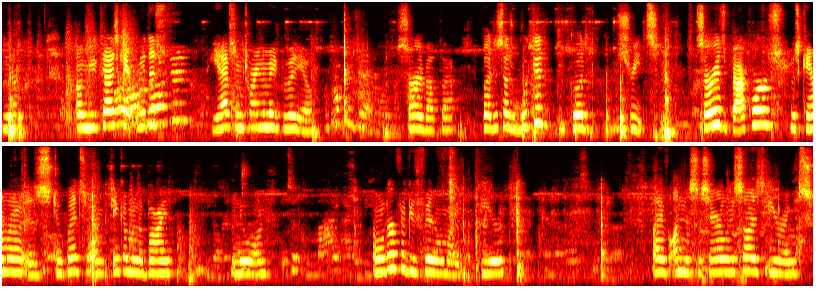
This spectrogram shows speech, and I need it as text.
Yeah. Um, you guys can't read this? Yes, I'm trying to make a video. To. Sorry about that. But it says Wicked Good Streets. Sorry it's backwards. This camera is stupid, so I think I'm gonna buy a new one. I wonder if it could fit on my ear. I have unnecessarily sized earrings.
